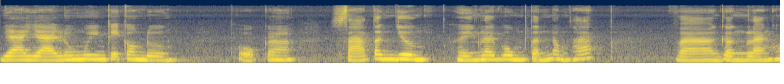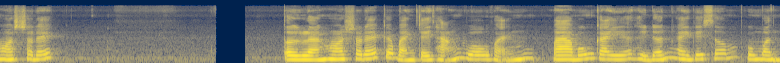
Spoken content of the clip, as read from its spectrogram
dài dài luôn nguyên cái con đường thuộc uh, xã Tân Dương, huyện Lai Vung, tỉnh Đồng Tháp và gần làng hoa Sa Đéc. Từ làng hoa Sa Đéc các bạn chạy thẳng vô khoảng 3-4 cây thì đến ngay cái xóm của mình.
